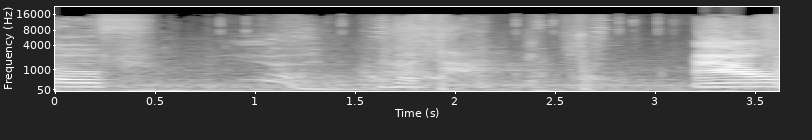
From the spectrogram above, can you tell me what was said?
Oof. Ow.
